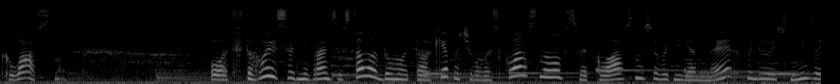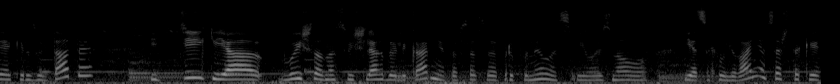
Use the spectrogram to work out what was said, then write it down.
класно. От того я сьогодні вранці встала, думаю, так, я почувалась класно, все класно. Сьогодні я не хвилююсь ні за які результати. І тільки я вийшла на свій шлях до лікарні, то все це припинилось, і ось знову є це хвилювання. Все ж таки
